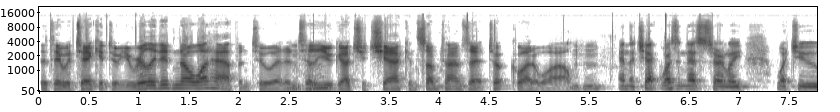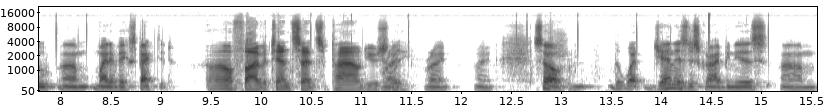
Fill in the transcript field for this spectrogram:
that they would take it to. You really didn't know what happened to it until you got your check, and sometimes that took quite a while. Mhm. And the check wasn't necessarily what you um, might have expected. Oh, five or ten cents a pound usually. Right, right, right. So the, what Jen is describing is, um,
